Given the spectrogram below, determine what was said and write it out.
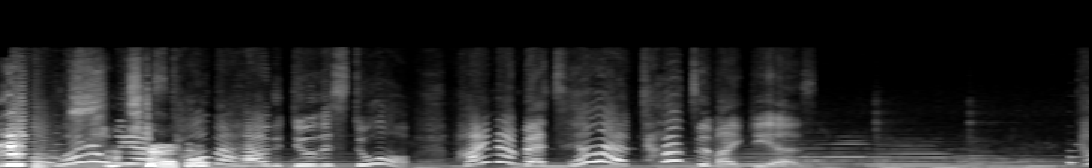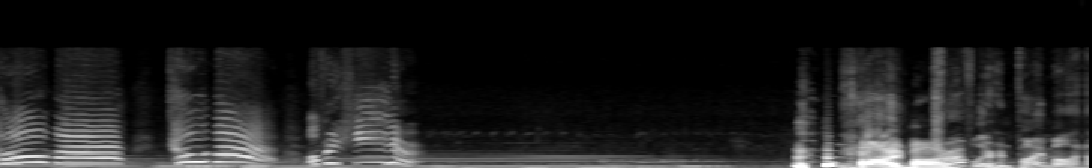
Yes, Why don't we it's ask Thoma. Thoma how to do this duel? Paimon bets he'll have tons of ideas. Thoma! Thoma! Over here! Paimon. Traveler and Paimon.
